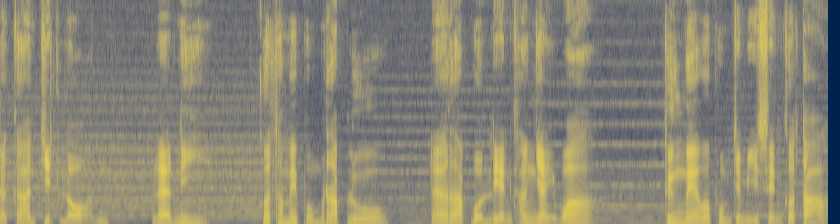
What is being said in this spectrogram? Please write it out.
อาการจิตหลอน และนี่ก็ทำให้ผมรับรู้ และรับบทเรียนครั้งใหญ่ว่า ถึงแม้ว่าผมจะมีเซนส์ก็ตาม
